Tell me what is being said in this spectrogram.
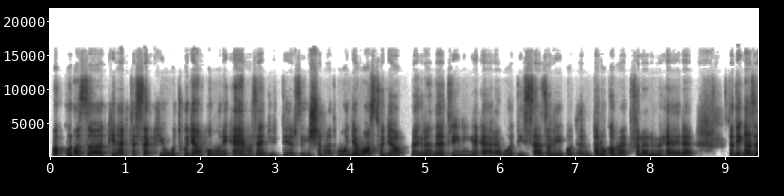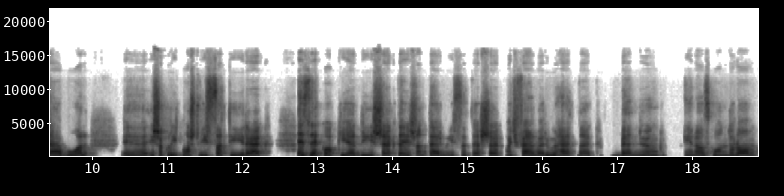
akkor azzal kinek teszek jót, hogyan kommunikáljam az együttérzésemet. Mondjam azt, hogy a megrendelt tréningek árából 10%-ot elutalok a megfelelő helyre. Tehát igazából, e, és akkor itt most visszatérek, ezek a kérdések teljesen természetesek, hogy felmerülhetnek bennünk, én azt gondolom.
